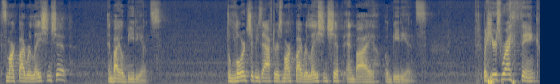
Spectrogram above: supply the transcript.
it's marked by relationship and by obedience. The lordship he's after is marked by relationship and by obedience. But here's where I think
